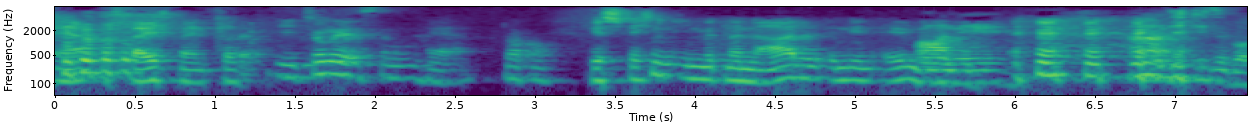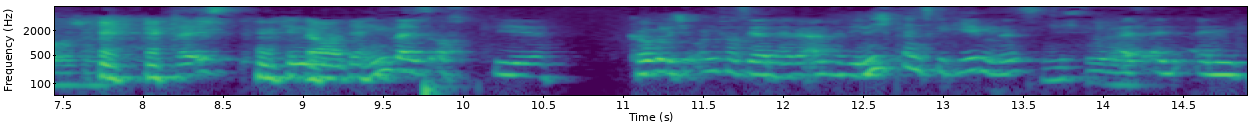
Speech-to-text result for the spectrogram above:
Ja, das reicht, meinst du. Die Zunge ist dann Ja. Locker. Wir stechen ihn mit einer Nadel in den Ellenbogen. Oh nee. Hatte ich diese Woche schon. Da ist, genau, der Hinweis auf die körperliche Unversehrtheit der André, die nicht ganz gegeben ist, Nicht so. als ein, ein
